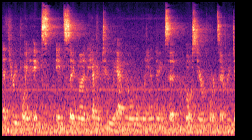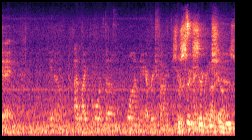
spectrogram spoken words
at 3.8 sigma and having two abnormal landings at most airports every day. You know, I like more the one every five years. So Six Sigma ratio. is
